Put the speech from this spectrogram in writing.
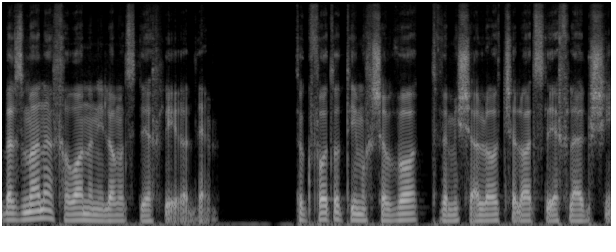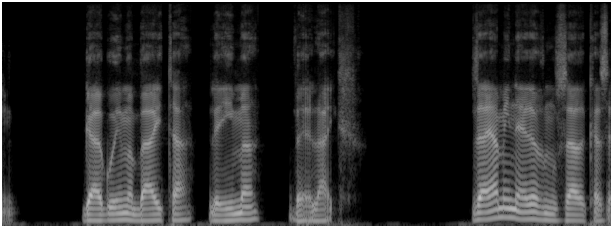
בזמן האחרון אני לא מצליח להירדם. תוקפות אותי מחשבות ומשאלות שלא אצליח להגשים. געגועים הביתה, לאמא ואלייך. זה היה מין ערב מוזר כזה.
